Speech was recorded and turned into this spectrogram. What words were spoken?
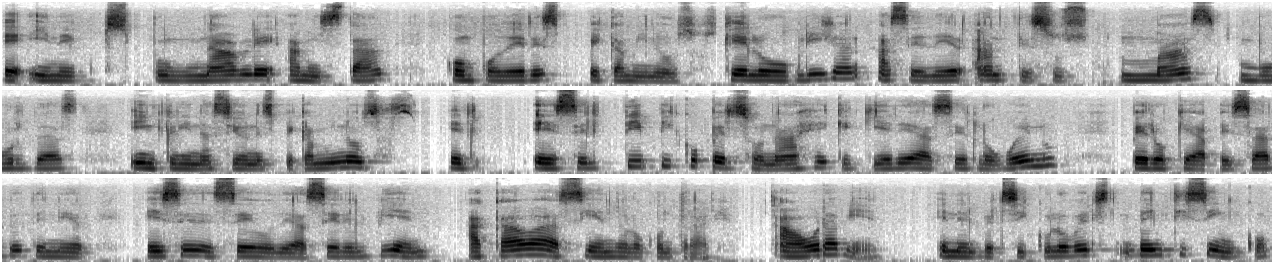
e inexpugnable amistad con poderes pecaminosos que lo obligan a ceder ante sus más burdas inclinaciones pecaminosas. Es el típico personaje que quiere hacer lo bueno, pero que a pesar de tener ese deseo de hacer el bien, acaba haciendo lo contrario. Ahora bien, en el versículo 25,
